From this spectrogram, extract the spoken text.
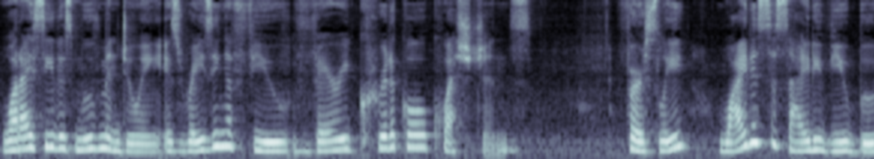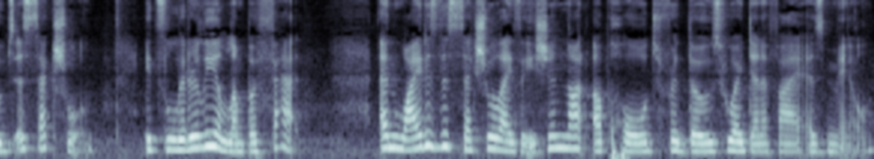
What I see this movement doing is raising a few very critical questions. Firstly, why does society view boobs as sexual? It's literally a lump of fat. And why does this sexualization not uphold for those who identify as male?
